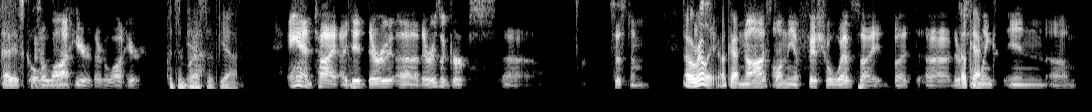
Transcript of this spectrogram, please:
That is cool. There's a lot here. There's a lot here. it's impressive yeah, And Ty, I did there. Uh, there is a GURPS uh, system Oh, really? Okay. Not on the official website, but uh, there's Okay. some links in um,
